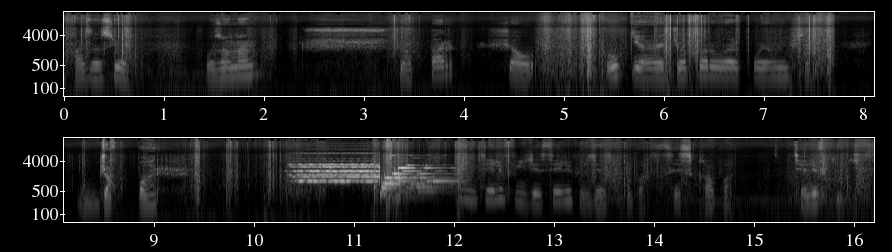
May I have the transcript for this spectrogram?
Daha fazlası yok. O zaman Cabbar Show. Yok ya Cabbar olarak koyalım işte. Cabbar. Tamam, telif yiyeceğiz, telif yiyeceğiz. Kapat, ses kapat. Telif yiyeceğiz.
